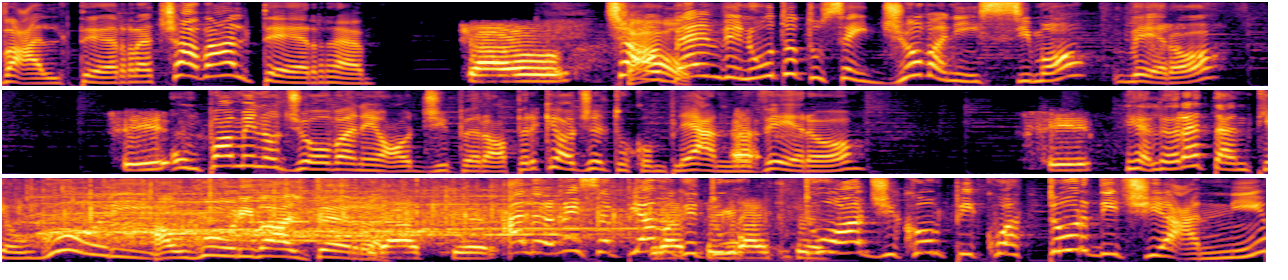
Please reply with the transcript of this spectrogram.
Walter. Ciao Walter. Ciao. Ciao, Ciao. benvenuto. Tu sei giovanissimo, vero? Sì, Un po' meno giovane oggi però, perché oggi è il tuo compleanno, è Eh. vero? Sì, E allora tanti auguri. Auguri Walter! grazie. Allora, noi sappiamo Grazie, che tu, grazie. tu oggi compi 14 anni.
